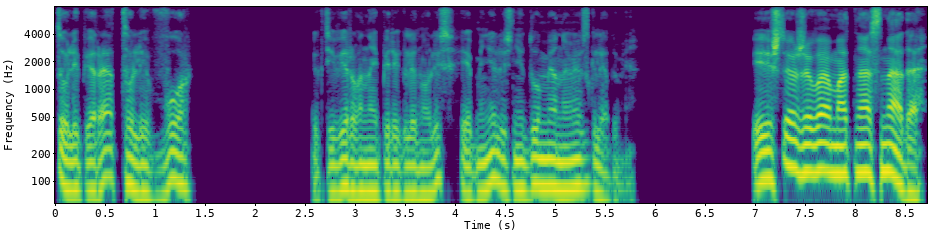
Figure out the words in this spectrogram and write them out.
То ли пират, то ли вор. Активированные переглянулись и обменялись недоуменными взглядами. «И что же вам от нас надо?»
